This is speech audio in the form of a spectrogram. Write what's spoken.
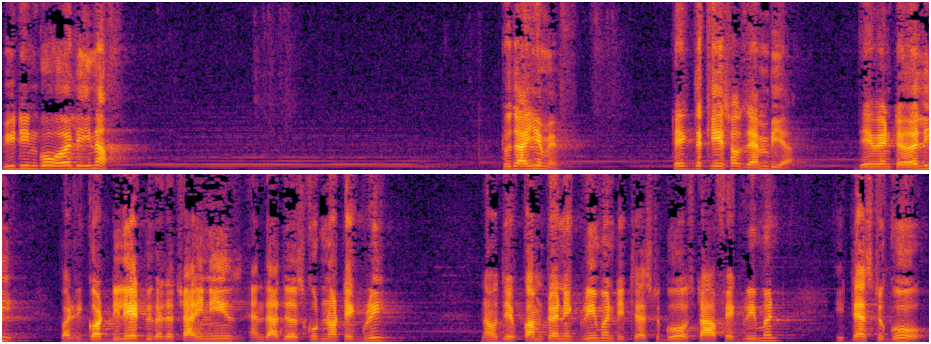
We didn't go early enough to the IMF. Take the case of Zambia. They went early, but it got delayed because the Chinese and the others could not agree. Now they've come to an agreement, it has to go, staff agreement, it has to go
